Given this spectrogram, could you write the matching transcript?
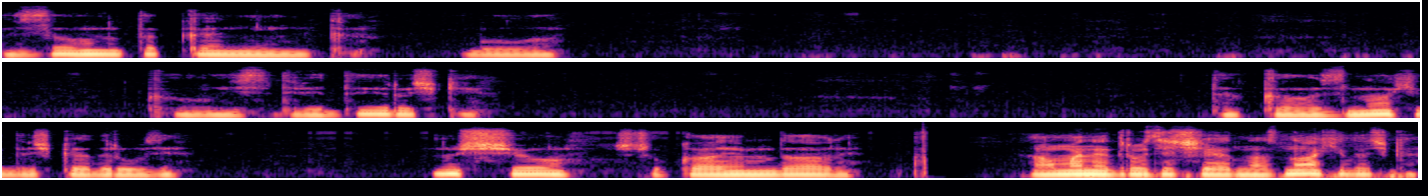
Зогнута канінка була. Колись дві дирочки. Така ось знахідочка, друзі. Ну що, шукаємо далі. А у мене, друзі, ще одна знахідочка.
